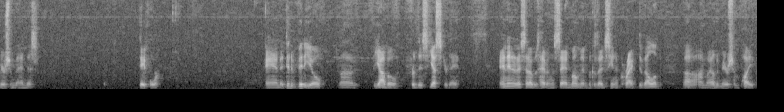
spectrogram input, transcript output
Meerschaum Madness, day four. And I did a video on Yabo for this yesterday. And in it I said I was having a sad moment because I'd seen a crack develop uh, on my other Meerschaum pipe.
